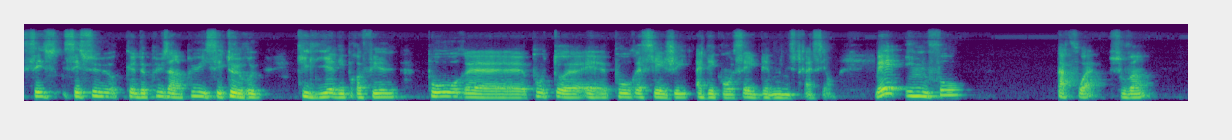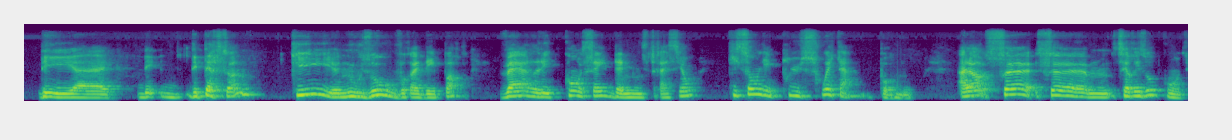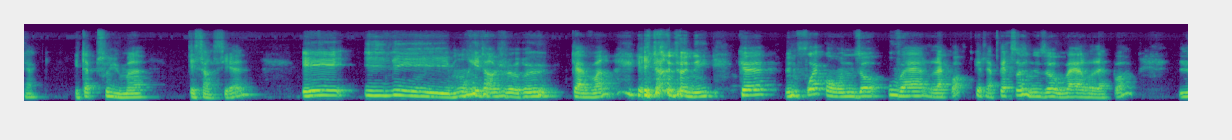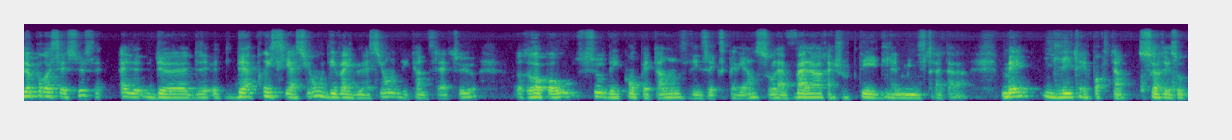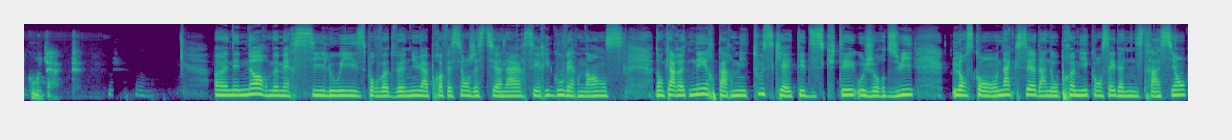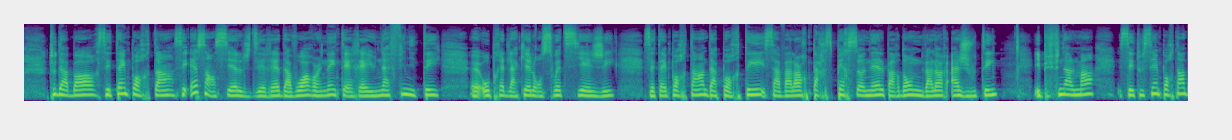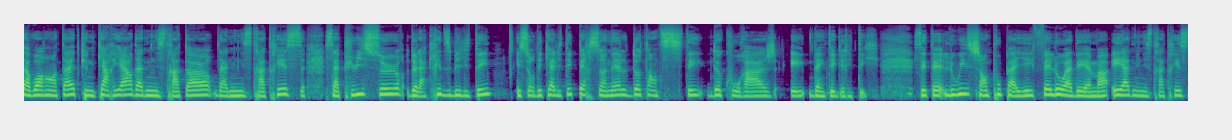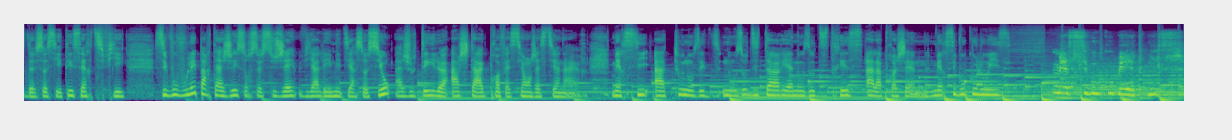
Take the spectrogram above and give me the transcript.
c'est sûr que de plus en plus, et c'est heureux qu'il y ait des profils pour, euh, pour, euh, pour siéger à des conseils d'administration. Mais il nous faut parfois, souvent, des, euh, des, des, personnes qui nous ouvrent des portes vers les conseils d'administration qui sont les plus souhaitables pour nous. Alors, ce, ce, ce réseau de contacts est absolument essentiel et il est moins dangereux qu'avant, étant donné que une fois qu'on nous a ouvert la porte, que la personne nous a ouvert la porte, le processus d'appréciation d'évaluation des candidatures repose sur des compétences, des expériences, sur la valeur ajoutée de l'administrateur. Mais il est important, ce réseau de contacts. Un énorme merci, Louise, pour votre venue à Profession gestionnaire, série gouvernance. Donc, à retenir parmi tout ce qui a été discuté aujourd'hui, lorsqu'on accède à nos premiers conseils d'administration, tout d'abord, c'est important, c'est essentiel, je dirais, d'avoir un intérêt, une affinité euh, auprès de laquelle on souhaite siéger. C'est important d'apporter sa valeur personnelle, pardon, une valeur ajoutée. Et puis finalement, c'est aussi important d'avoir en tête qu'une carrière d'administrateur, d'administratrice, s'appuie sur de la crédibilité et sur des qualités personnelles d'authenticité, de courage et d'intégrité. C'était Louise Champoux-Paillé, fellow ADMA et administratrice de société certifiée. Si vous voulez partager sur ce sujet via les médias sociaux, ajoutez le hashtag profession gestionnaire. Merci à tous nos, nos auditeurs et à nos auditrices. À la prochaine. Merci beaucoup, Louise. Merci beaucoup, Béatrice.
